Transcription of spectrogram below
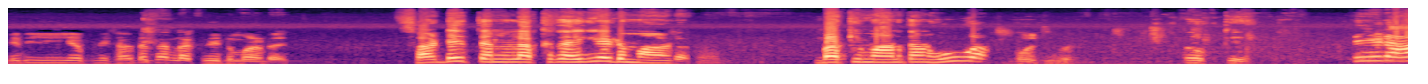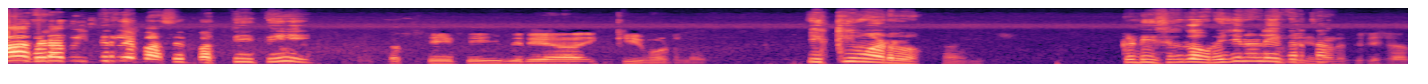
ਜਿਹੜੀ ਆਪਣੀ 3.5 ਲੱਖ ਦੀ ਡਿਮਾਂਡ ਹੈ ਜੀ। 3.5 ਲੱਖ ਦਾ ਹੈਗੀ ਡਿਮਾਂਡ ਬਾਕੀ ਮਾਨਤਾਨ ਹੋਊਗਾ? ਹੋ ਜਾਊਗਾ ਓਕੇ ਤੇ ਜਿਹੜਾ ਆ ਖੜਾ ਵੀ ਇਧਰਲੇ ਪਾਸੇ 32 30 32 30 ਵੀਰੇ ਆ 21 ਮਾਡਲ ਹੈ 21 ਮਾਡਲ ਹਾਂਜੀ। ਕੰਡੀਸ਼ਨ ਤਾਂ ਓਰੀਜਨਲ ਹੀ ਫਿਰ ਤਾਂ। ਵੀਰੇ ਸਰ।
